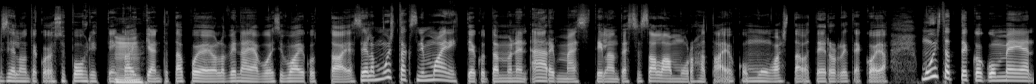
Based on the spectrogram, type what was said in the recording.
selonteko, jossa pohdittiin Mm. kaikkia niitä tapoja, joilla Venäjä voisi vaikuttaa. Ja siellä muistaakseni mainittiin joku tämmöinen äärimmäisessä tilanteessa salamurha tai joku muu vastaava terroriteko. Ja muistatteko, kun meidän,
